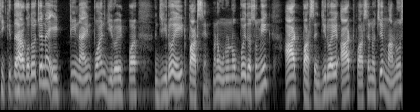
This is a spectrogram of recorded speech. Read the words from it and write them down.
শিক্ষিতের হার কত হচ্ছে না? Eighty nine point zero eight zero eight percent মানে উননব্বই দশমিক আট পার্সেন্ট জিরো এইট আট পার্সেন্ট হচ্ছে মানুষ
